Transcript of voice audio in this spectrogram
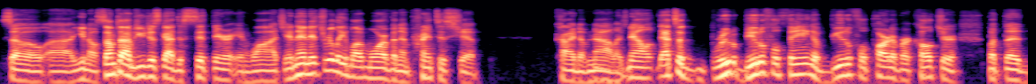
So, uh, you know, sometimes you just got to sit there and watch. And then it's really about more of an apprenticeship kind of knowledge. Mm-hmm. Now, that's a beautiful thing, a beautiful part of our culture. But the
